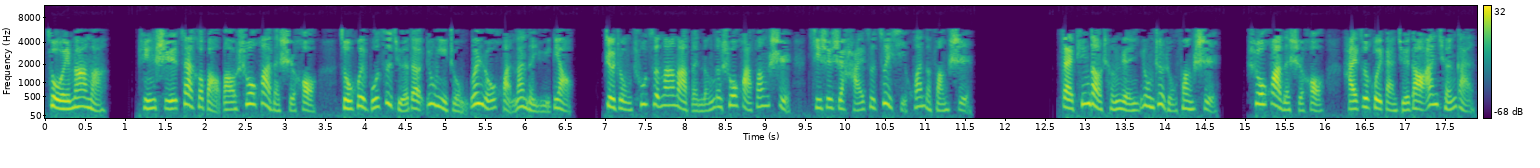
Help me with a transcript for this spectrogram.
作为妈妈，平时在和宝宝说话的时候，总会不自觉的用一种温柔缓慢的语调。这种出自妈妈本能的说话方式，其实是孩子最喜欢的方式。在听到成人用这种方式说话的时候，孩子会感觉到安全感，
